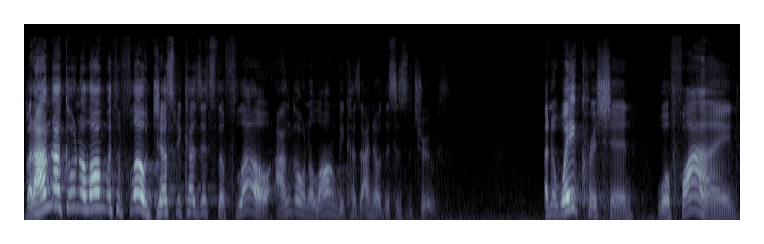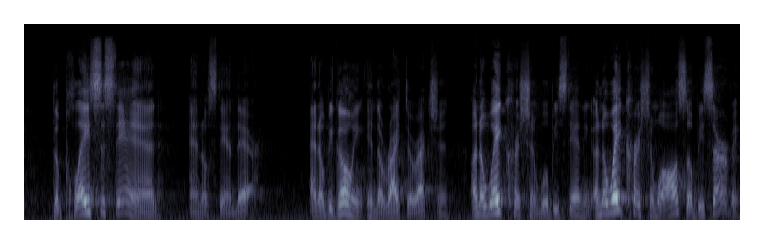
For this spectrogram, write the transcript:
But I'm not going along with the flow just because it's the flow. I'm going along because I know this is the truth. An awake Christian will find the place to stand and he'll stand there. And he'll be going in the right direction. An awake Christian will be standing. An awake Christian will also be serving.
